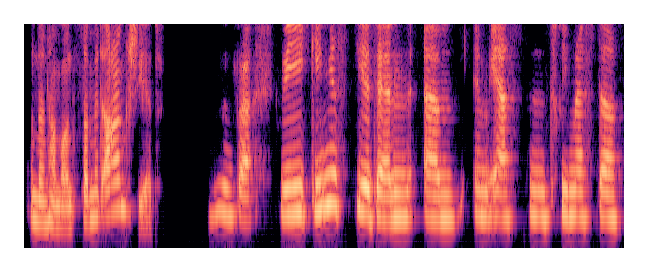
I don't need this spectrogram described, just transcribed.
Und dann haben wir uns damit arrangiert. Super. Wie ging es dir denn ähm, im ersten Trimester?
